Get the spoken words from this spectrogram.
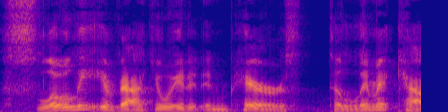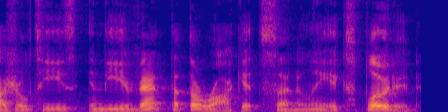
slowly evacuated in pairs to limit casualties in the event that the rocket suddenly exploded.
